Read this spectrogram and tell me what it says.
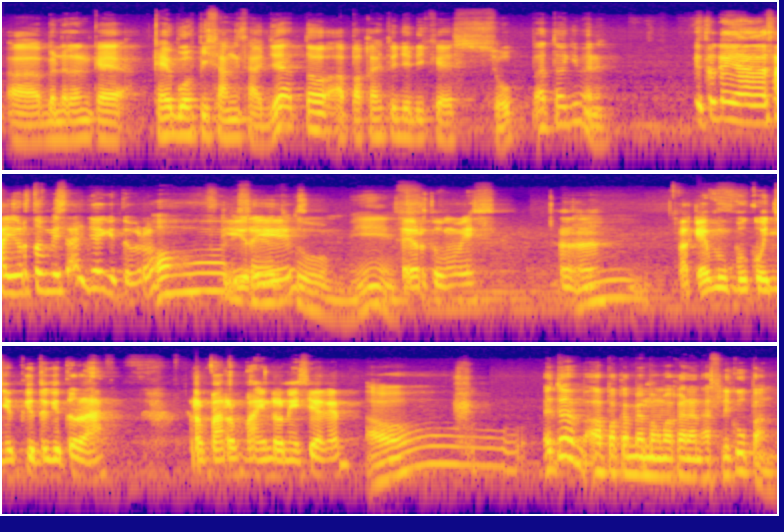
eh, beneran kayak kayak buah pisang saja atau apakah itu jadi kayak sup atau gimana? Itu kayak sayur tumis aja gitu bro. Oh, sayur tumis. Sayur tumis. Heeh. Hmm. Pakai bumbu kunyit gitu-gitu lah. Rempah-rempah Indonesia kan. Oh, itu apakah memang makanan asli Kupang?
